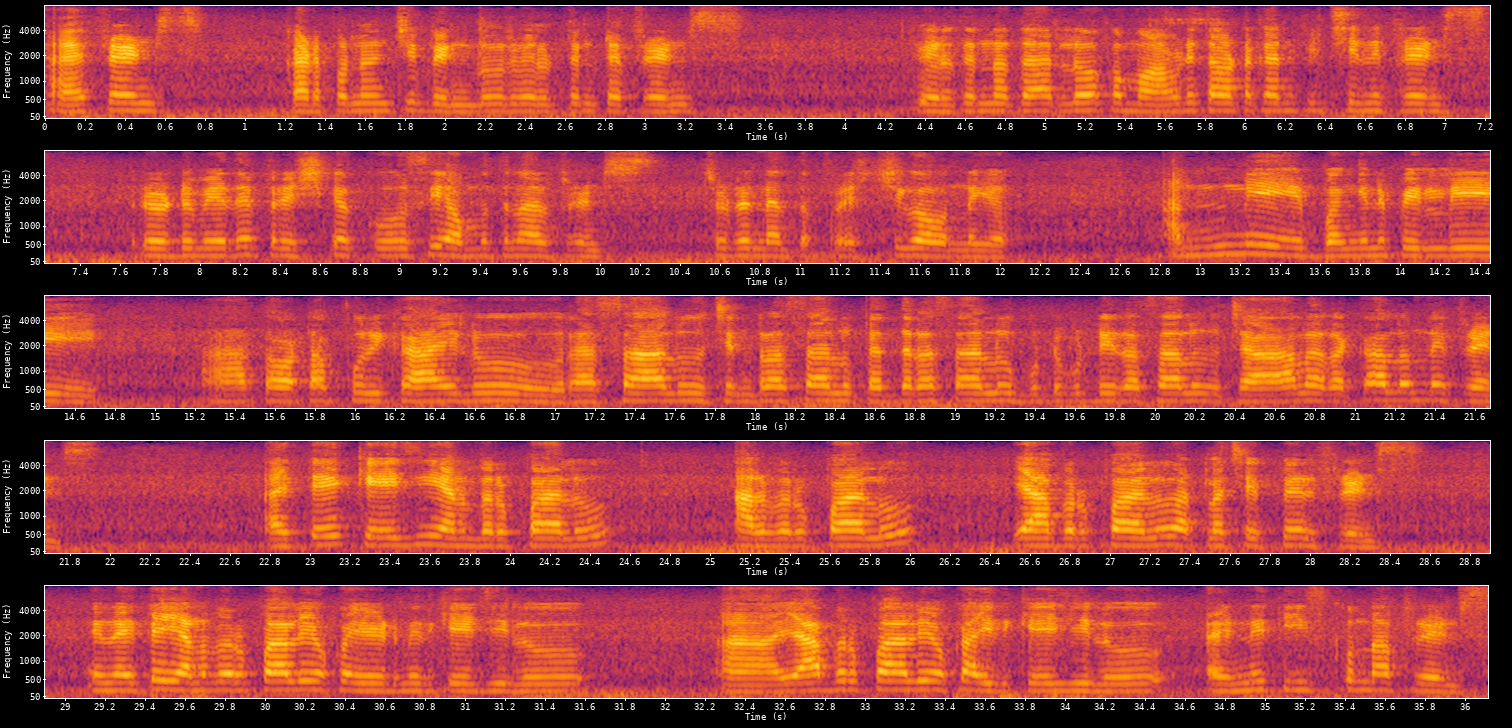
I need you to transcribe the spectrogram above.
Hi friends. Kadapa నుంచి బెంగళూరు వెళ్తుంటే friends వెళ్తున్న దారిలో ఒక మామిడి తోట కనిపించింది ఫ్రెండ్స్. రోడ్డు మీదే ఫ్రెష్గా కోసి అమ్ముతున్నారు ఫ్రెండ్స్. చూడండి ఎంత ఫ్రెష్గా ఉన్నాయో. అన్నీ బంగినపల్లి ఆ తోటపూరి కాయలు రసాలు చిన్న రసాలు పెద్ద రసాలు బుడ్డి బుడ్డి రసాలు చాలా రకాలు ఉన్నాయి ఫ్రెండ్స్. అయితే కేజీ ఎనభై రూపాయలు అరవై రూపాయలు యాభై రూపాయలు అట్లా చెప్పారు ఫ్రెండ్స్. నేనైతే ఎనభై రూపాయలు ఒక ఎనిమిది కేజీలు యాభై రూపాయలు ఒక ఐదు కేజీలు అన్నీ తీసుకున్నా ఫ్రెండ్స్.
